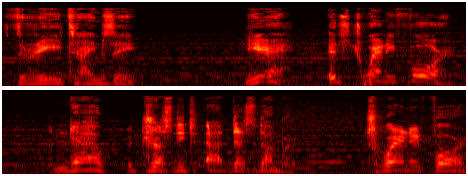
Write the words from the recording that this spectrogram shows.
Three times eight. Yeah, it's 24. Now I just need to add this number 24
